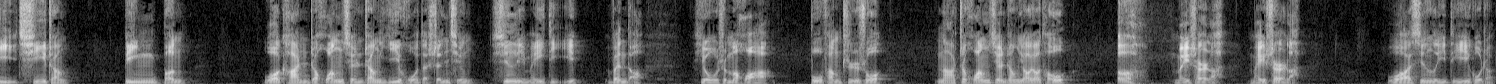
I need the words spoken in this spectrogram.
第七章，冰崩。我看着黄宪章疑惑的神情，心里没底，问道：“有什么话，不妨直说。”哪知黄宪章摇摇头：“哦，没事了，没事了。”我心里嘀咕着：“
